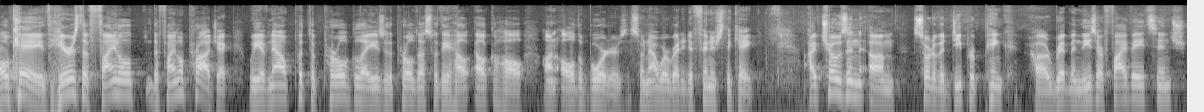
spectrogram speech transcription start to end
Okay, here's the final, the final project. We have now put the pearl glaze or the pearl dust with the alcohol on all the borders. So now we're ready to finish the cake. I've chosen um, sort of a deeper pink uh, ribbon. These are 5 8 inch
